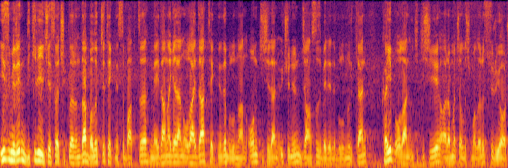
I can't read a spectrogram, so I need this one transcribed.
İzmir'in Dikili ilçesi açıklarında balıkçı teknesi battı. Meydana gelen olayda teknede bulunan 10 kişiden 3'ünün cansız bedeni bulunurken kayıp olan 2 kişiyi arama çalışmaları sürüyor.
